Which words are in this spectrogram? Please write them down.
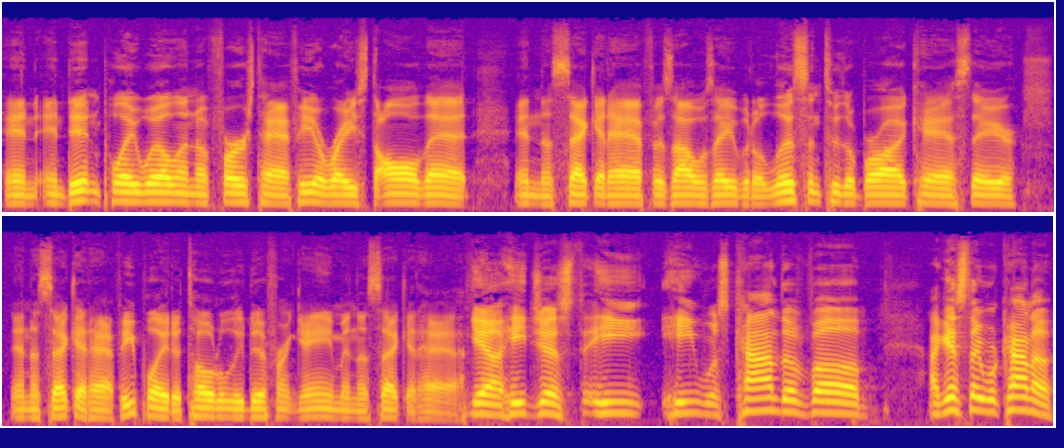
and, and didn't play well in the first half, he erased all that in the second half as I was able to listen to the broadcast there in the second half. He played a totally different game in the second half. Yeah, he just he he was kind of uh, I guess they were kind of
